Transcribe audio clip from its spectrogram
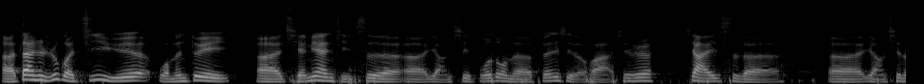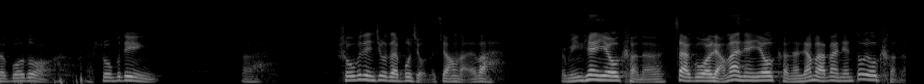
呃，但是如果基于我们对呃前面几次呃氧气波动的分析的话，其实。下一次的，呃，氧气的波动，说不定，啊，说不定就在不久的将来吧，而明天也有可能，再过两万年也有可能，两百万年都有可能，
